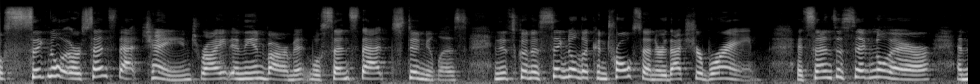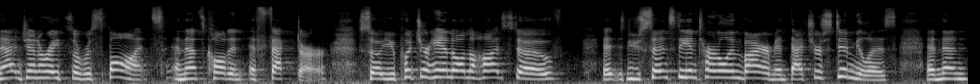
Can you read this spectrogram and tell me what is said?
will signal or sense that change, right, in the environment, will sense that stimulus, and it's going to signal the control center, that's your brain. It sends a signal there, and that generates a response, and that's called an effector. So you put your hand on the hot stove, it, you sense the internal environment, that's your stimulus, and then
